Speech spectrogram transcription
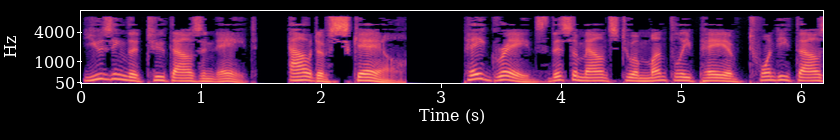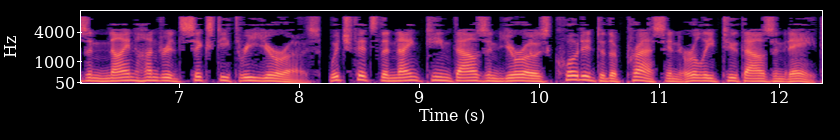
Using the 2008 out of scale pay grades this amounts to a monthly pay of €20,963, Euros, which fits the €19,000 Euros quoted to the press in early 2008.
